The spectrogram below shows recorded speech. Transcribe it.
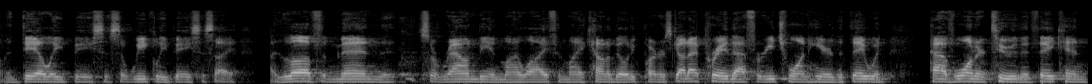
on a daily basis, a weekly basis. I, I love the men that surround me in my life and my accountability partners. God, I pray that for each one here, that they would have one or two that they can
